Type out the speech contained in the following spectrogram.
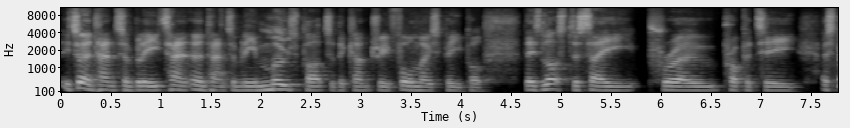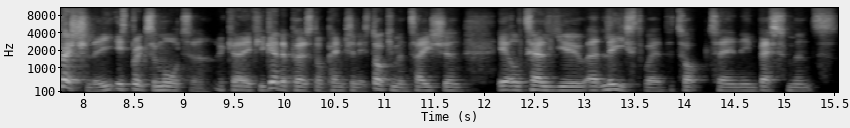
it's earned handsomely, it's earned handsomely in most parts of the country for most people. There's lots to say pro property, especially it's bricks and mortar. Okay, if you get a personal pension, it's documentation. It'll tell you at least where the top ten investments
